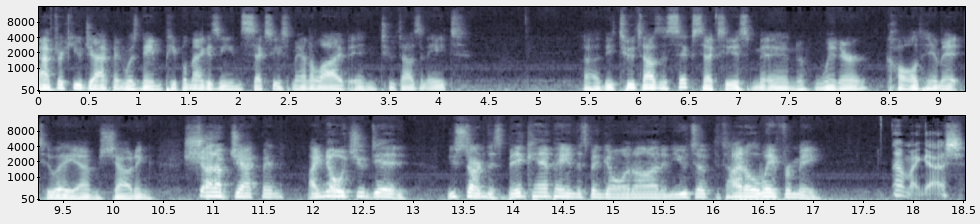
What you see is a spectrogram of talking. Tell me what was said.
After Hugh Jackman was named People Magazine's Sexiest Man Alive in 2008, uh, the 2006 Sexiest Man winner called him at 2 a.m., shouting, Shut up, Jackman! I know what you did! You started this big campaign that's been going on, and you took the title away from me. Oh my gosh.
